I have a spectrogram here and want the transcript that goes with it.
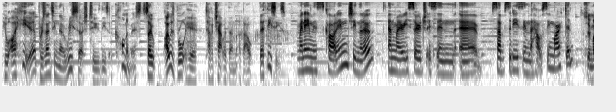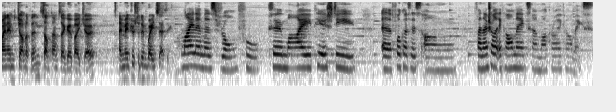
who are here presenting their research to these economists. So I was brought here to have a chat with them about their theses. My name is Karin Kinnerud, and my research is in uh, subsidies in the housing market. So my name is Jonathan, sometimes I go by Joe. I'm interested in wage setting. My name is Rong Fu. So my PhD uh, focuses on financial economics and macroeconomics.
